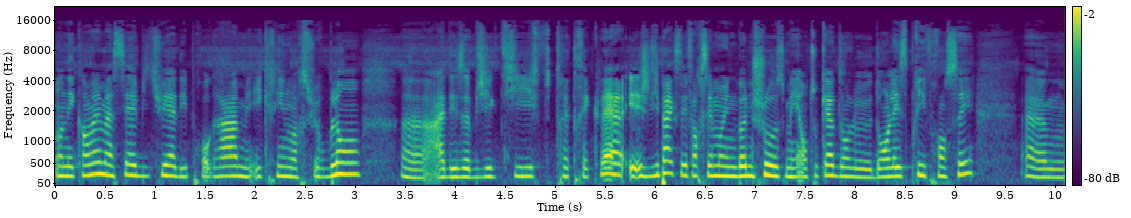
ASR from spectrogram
on est quand même assez habitué à des programmes écrits noir sur blanc, euh, à des objectifs très très clairs. Et je dis pas que c'est forcément une bonne chose, mais en tout cas dans le dans l'esprit français. Euh,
